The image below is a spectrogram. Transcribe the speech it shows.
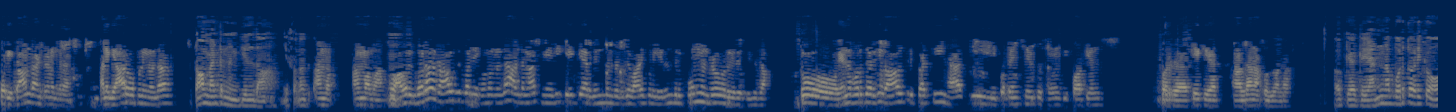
சரி டாம் பேண்டர்ங்கிறேன் அன்னைக்கு யார் ஓப்பனிங் வந்தா? டாம் அண்ட் கில் தான் நீ சொன்னது. ஆமா ஆமாமா. சோ அவருக்கு பதிலா ராகுல் திரிபாதியை கொண்டு வந்திருந்தா அந்த மேட்ச் மேபி கேகேஆர் வின் பண்றதுக்கு வாய்ப்புகள் இருந்திருக்கும்ன்ற ஒரு இது- இதுதான். சோ என்ன பொறுத்த வரைக்கும் ராகுல் Tripathi has the potential to change the fortunes for KKR அதுதான் நான் சொல்லுவேன் ஓகே ஓகே என்னை பொறுத்த வரைக்கும்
